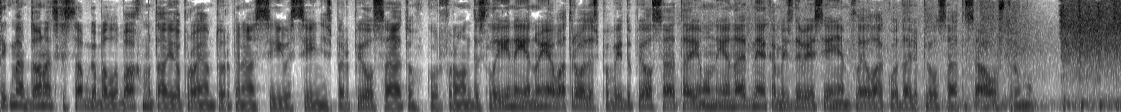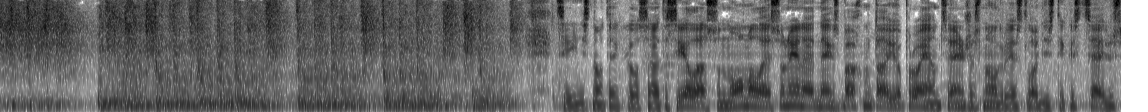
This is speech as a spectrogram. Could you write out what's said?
Tikmēr Donetskas apgabala Bahmutā joprojām turpinās sīvas cīņas par pilsētu, kur frontes līnija nu jau atrodas pa vidu pilsētai, un ienaidniekam izdevies ieņemt lielāko daļu pilsētas austrumu. Cīņas notiek pilsētas ielās un nomalēs, un ienaidnieks Bahmutā joprojām cenšas nogriezt loģistikas ceļus.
